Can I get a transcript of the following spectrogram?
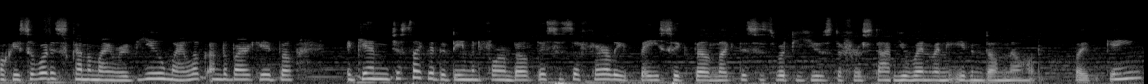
Okay, so what is kind of my review, my look on the barricade build? Again, just like with the demon form build, this is a fairly basic build, like this is what you use the first time you win when you even don't know how to play the game.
